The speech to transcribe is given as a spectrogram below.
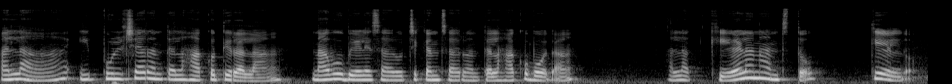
ಅಲ್ಲ, ಈ ಪುಳ್ಸಾರು ಅಂತೆಲ್ಲ ಹಾಕೋತಿರಲ್ಲ? ನಾವು ಬೇಳೆ ಸಾರು, ಚಿಕನ್ ಸಾರು ಅಂತೆಲ್ಲ ಹಾಕೋಬೋದಾ? ಅಲ್ಲ, ಕೇಳೋಣ ಅನಿಸ್ತು. ಕೇಳ್ದೋ.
